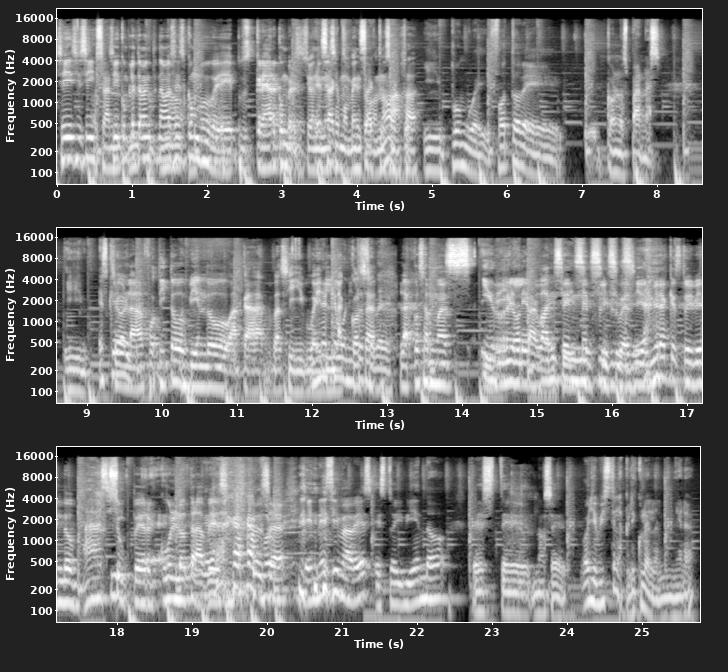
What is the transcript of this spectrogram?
Sí, sí, sí. O sea, sí, completamente. Nada más no. es como de pues, crear conversación en ese momento, exacto, ¿no? exacto. Ajá. Y pum, güey, foto de... con los panas. Y es que... Sí, o la fotito viendo acá, así, güey, la cosa, la cosa más irrelevante Sí, en Netflix, güey. sí, sí. Mira que estoy viendo Ah, sí. super cool otra vez. o sea, enésima vez estoy viendo, este, no sé. Oye, ¿viste la película de la niñera?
